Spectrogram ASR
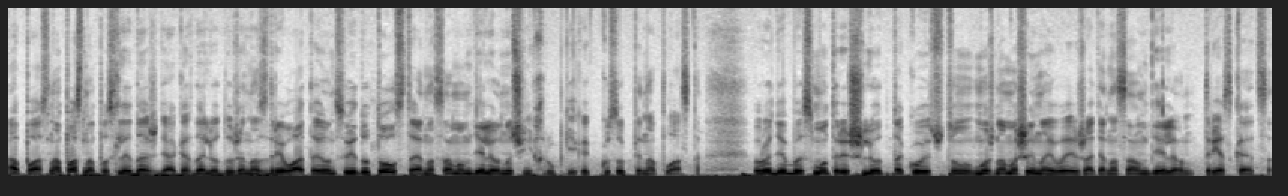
опасно. Опасно после дождя, когда лед уже наздреватый, он с виду толстый, а на самом деле он очень хрупкий, как кусок пенопласта. Вроде бы смотришь лед такой, что можно машиной выезжать, а на самом деле он трескается.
